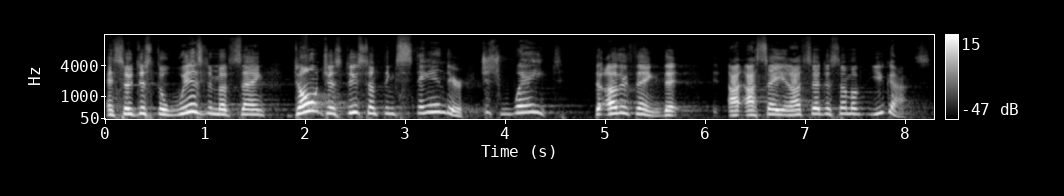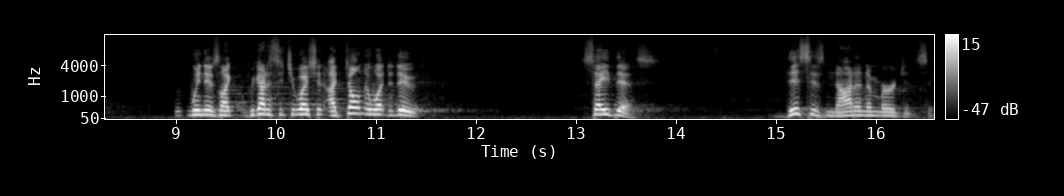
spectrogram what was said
And so, just the wisdom of saying, don't just do something, stand there. Just wait. The other thing that I, I say, and I've said to some of you guys, when there's like, we got a situation, I don't know what to do, say this this is not an emergency.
